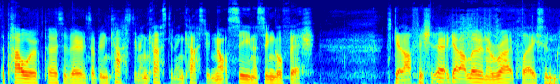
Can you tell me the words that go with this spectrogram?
The power of perseverance. I've been casting and casting and casting, not seeing a single fish. Just get that fish, uh, get that lure in the right place and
